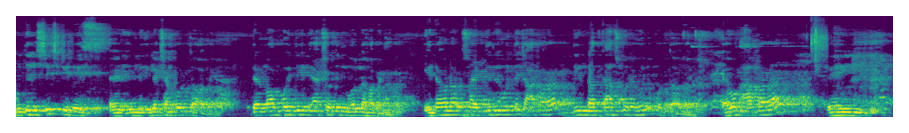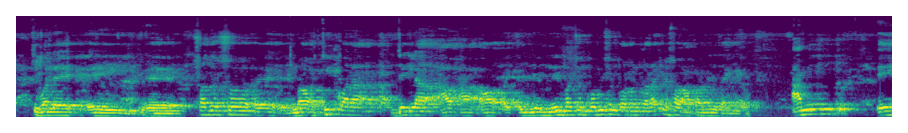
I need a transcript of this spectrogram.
উইদিন সিক্সটি ডেজ ইলেকশন করতে হবে। এটা নব্বই দিন, একশো দিন বললে হবে না। এটা হলো ষাট দিনের মধ্যে যা করার দিন রাত কাজ করে হলে করতে হবে। এবং আপনারা এই কি বলে, এই সদস্য ঠিক করা, যেগুলা নির্বাচন কমিশন গঠন করা, এগুলো সব আপনাদের দায়িত্ব আমি এই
